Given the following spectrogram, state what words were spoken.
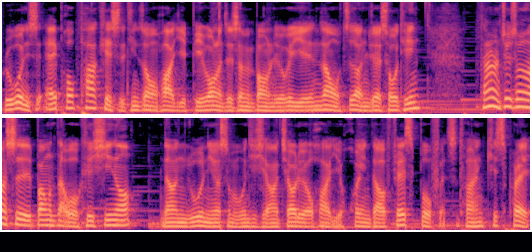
如果你是 Apple Podcast 的听众的话，也别忘了在上面帮我留个言，让我知道你在收听。当然，最重要是帮到我颗心哦。那如果你有什么问题想要交流的话，也欢迎到 Facebook 粉丝团 Kiss Play。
